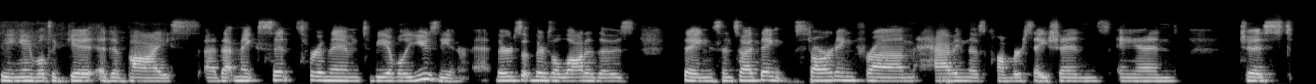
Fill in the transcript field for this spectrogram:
being able to get a device uh, that makes sense for them to be able to use the internet. There's there's a lot of those things. And so i think starting from having those conversations and just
